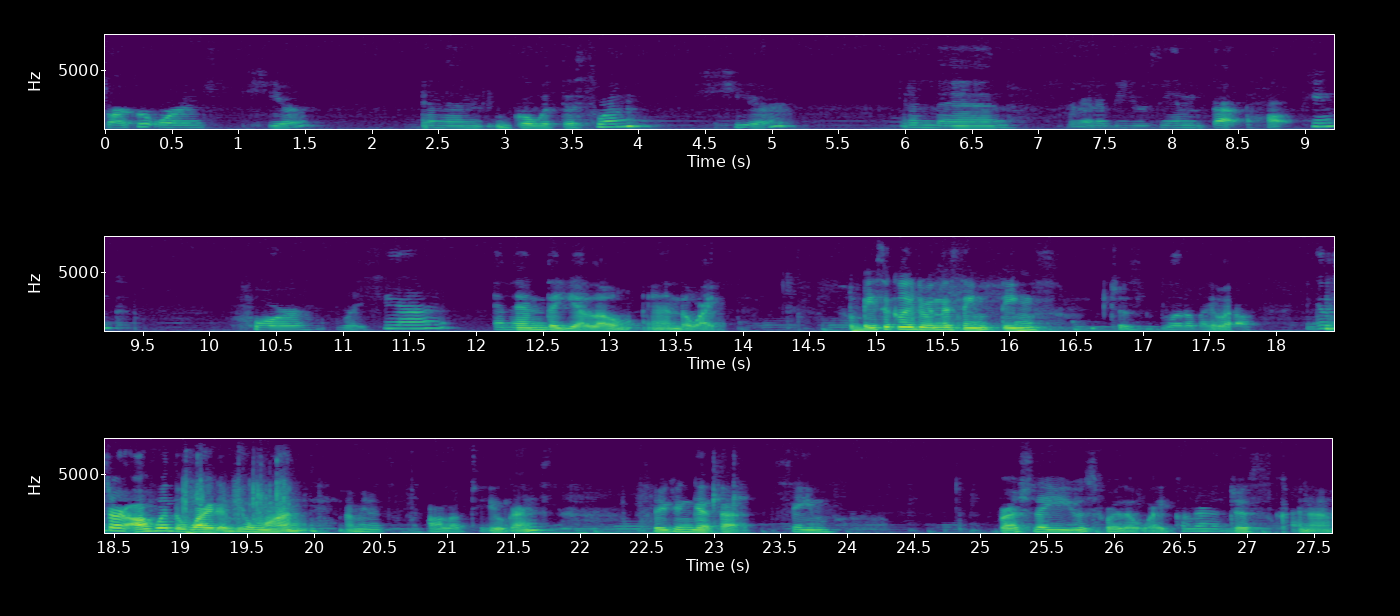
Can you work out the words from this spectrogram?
darker orange here. And then go with this one here. And then we're gonna be using that hot pink for right here. And then the yellow and the white. So basically doing the same things, just little by little. You can start off with the white if you want. I mean, it's all up to you guys. So you can get that same brush that you use for the white color. Just kind of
